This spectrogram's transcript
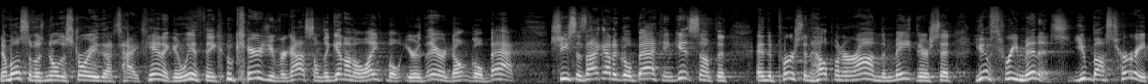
Now, most of us know the story of the Titanic, and we think, who cares you forgot something? Get on a lifeboat, you're there, don't go back. She says, I got to go back and get something. And the person helping her on, the mate there, said, You have three minutes. You must hurry.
